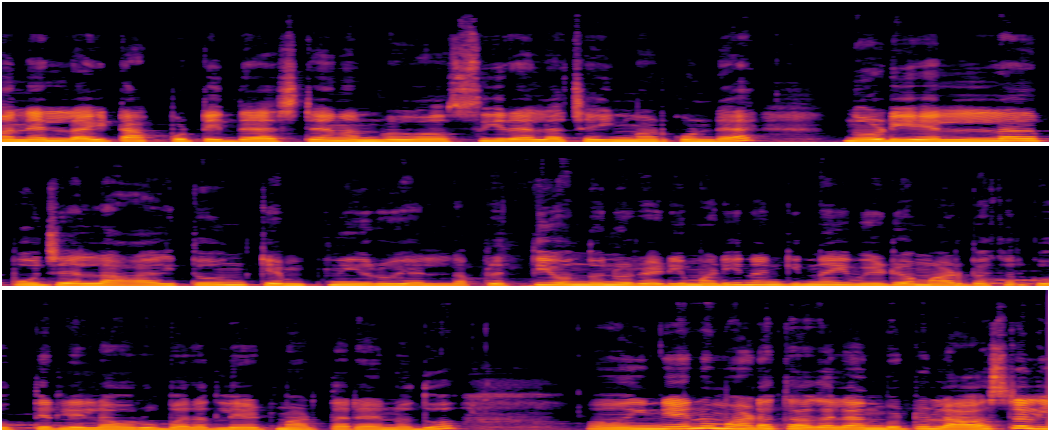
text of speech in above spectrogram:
ಮನೇಲಿ ಲೈಟ್ ಹಾಕ್ಬಿಟ್ಟಿದ್ದೆ ಅಷ್ಟೇ. ನಾನು ಸೀರೆ ಎಲ್ಲ ಚೇಂಜ್ ಮಾಡಿಕೊಂಡೆ. ನೋಡಿ, ಎಲ್ಲ ಪೂಜೆ ಎಲ್ಲ ಆಯಿತು. ಕೆಂಪು ನೀರು ಎಲ್ಲ ಪ್ರತಿಯೊಂದೂ ರೆಡಿ ಮಾಡಿ. ನನಗೆ ಇನ್ನೂ ಈ ವಿಡಿಯೋ ಮಾಡ್ಬೇಕಾದ್ರೆ ಗೊತ್ತಿರಲಿಲ್ಲ ಅವರು ಬರೋದು ಲೇಟ್ ಮಾಡ್ತಾರೆ ಅನ್ನೋದು. ಇನ್ನೇನು ಮಾಡೋಕ್ಕಾಗಲ್ಲ ಅಂದ್ಬಿಟ್ಟು ಲಾಸ್ಟಲ್ಲಿ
